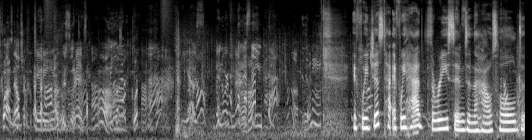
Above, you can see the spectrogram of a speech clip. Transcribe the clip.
Squad, Nelcher. If we just ha- if we had three Sims in the household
